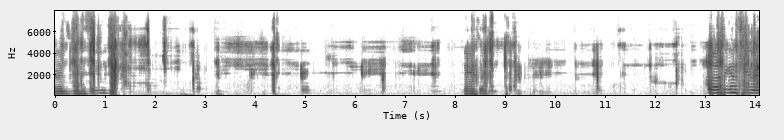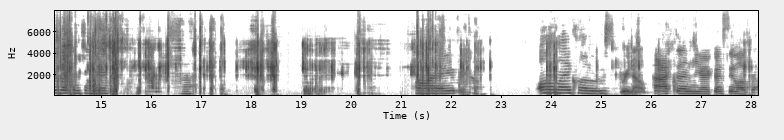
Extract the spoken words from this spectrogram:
as you can see. There's our So as you can see, like there. Uh, I all my clothes right now packed, and see a lot of bras.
